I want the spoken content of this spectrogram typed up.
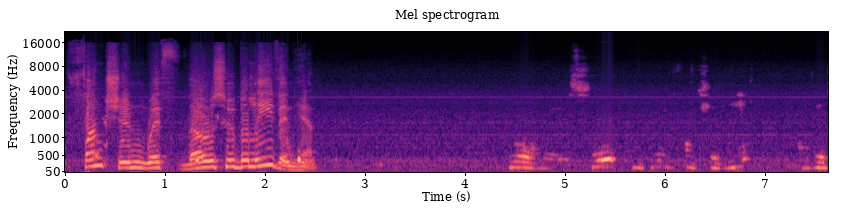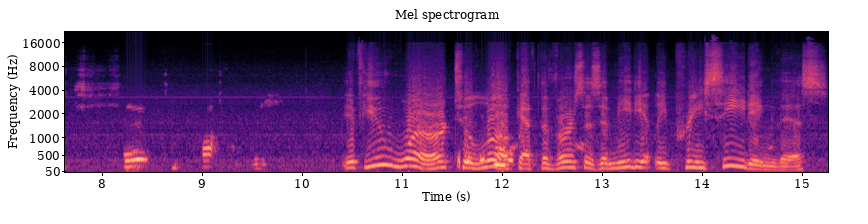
function with those who believe in him. If you were to look at the verses immediately preceding this,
